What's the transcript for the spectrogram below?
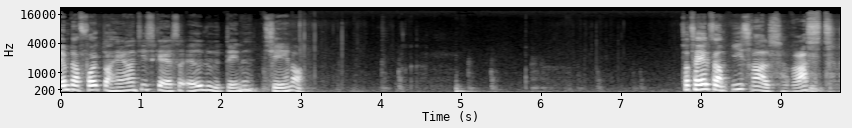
Dem, der frygter Herren, de skal altså adlyde denne tjener. Så tales om Israels rest.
